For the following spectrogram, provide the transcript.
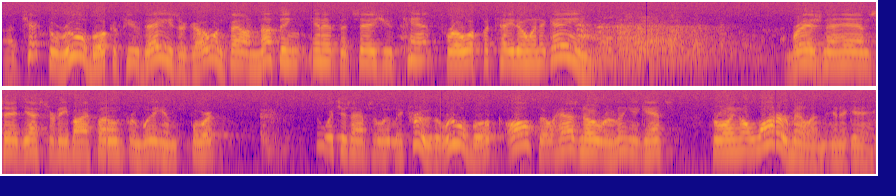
I checked the rule book a few days ago and found nothing in it that says you can't throw a potato in a game. Bresnahan said yesterday by phone from Williamsport, which is absolutely true. The rule book also has no ruling against throwing a watermelon in a game.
